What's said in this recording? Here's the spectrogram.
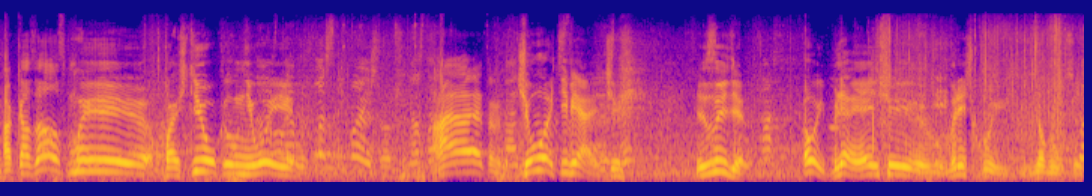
Оказалось, мы почти около него и... А это, чего тебя? Изыди. Ой, бля, я еще и в речку ебнулся.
